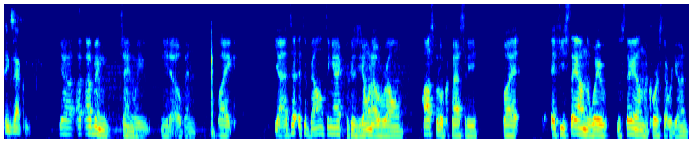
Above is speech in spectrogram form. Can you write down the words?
Exactly. Yeah, I, have been saying we need to open. Like, yeah, it's a it's a balancing act because you don't want to overwhelm hospital capacity, but if you stay on the way, stay on the course that we're doing,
